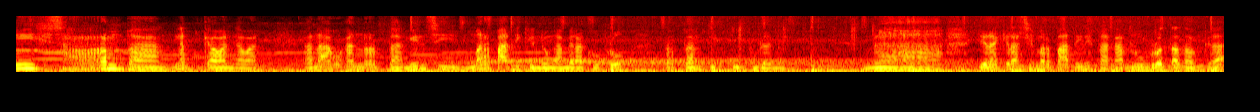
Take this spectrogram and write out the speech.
ini serem banget kawan-kawan. Karena aku akan nerbangin si merpati gendong kamera GoPro terbang di kuburan ini. Nah kira-kira si merpati ini bakal nurut atau enggak?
